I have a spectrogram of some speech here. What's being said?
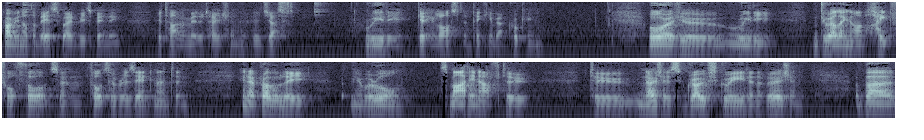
probably not the best way to be spending your time in meditation if you're just really getting lost and thinking about cooking. Or if you're really dwelling on hateful thoughts and thoughts of resentment and you know, probably you know, we're all smart enough to to notice gross greed and aversion. But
